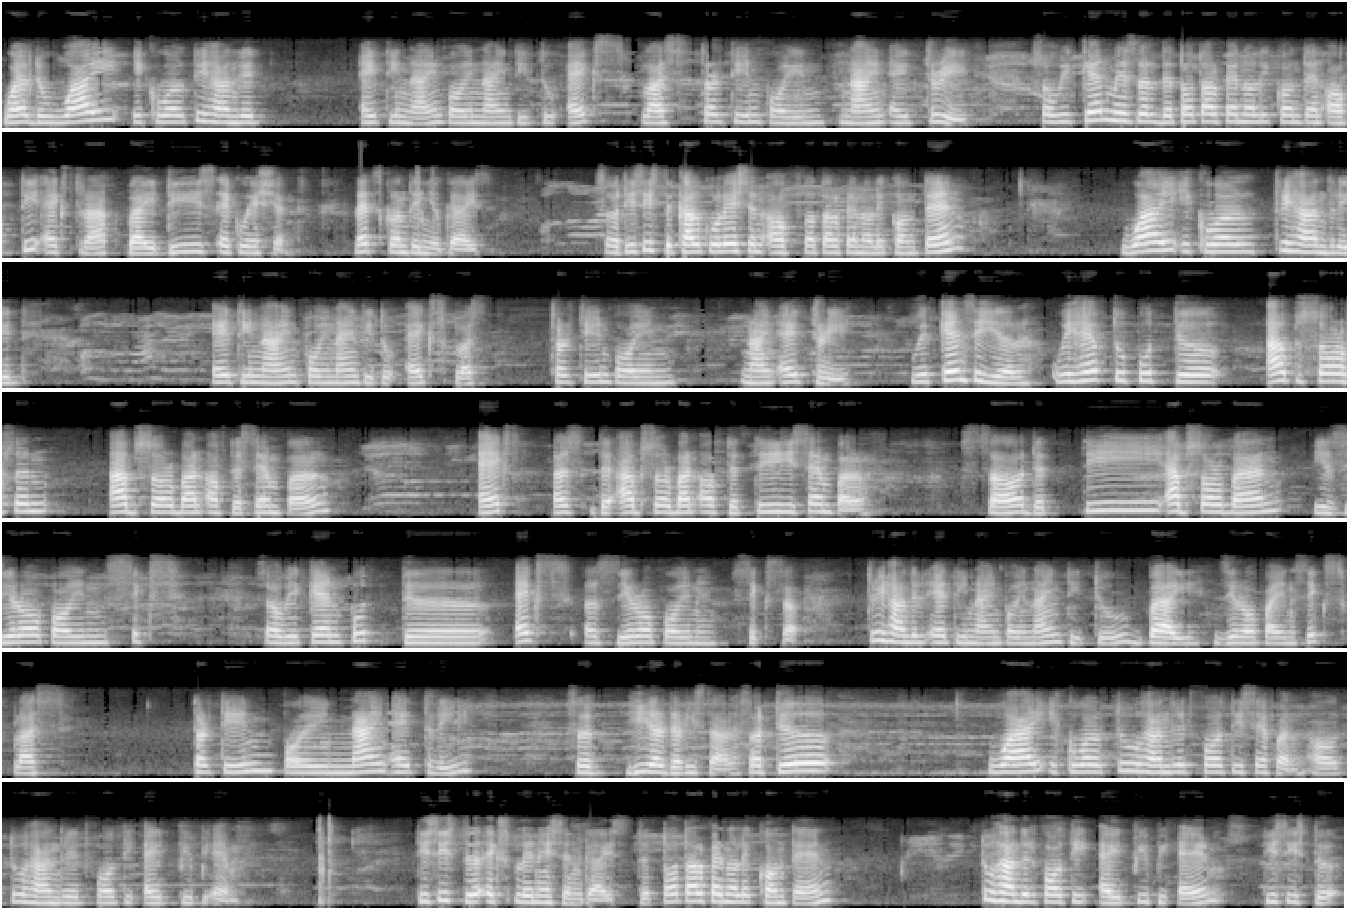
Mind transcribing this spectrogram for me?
while the y equal 389.92x plus 13.983. So we can measure the total phenolic content of the extract by this equation. Let's continue guys. So this is the calculation of total phenolic content. y equal 389.92x plus 13.983 we can see here we have to put the absorption absorbent of the sample x as the absorbent of the tea sample so the tea absorbent is 0.6 so we can put the x as 0.6 so 389.92 by 0.6 plus 13.983 so here the result. So the y equal 247 or 248 ppm this is the explanation guys. The total phenolic content 248 ppm this is the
